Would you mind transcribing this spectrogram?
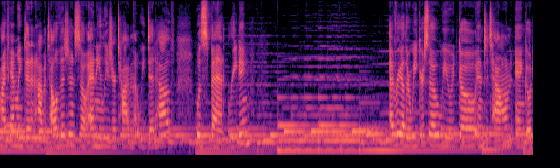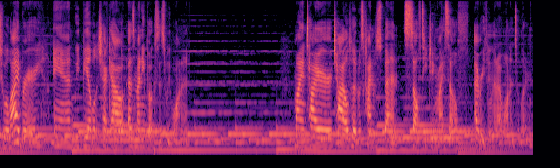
My family didn't have a television, so any leisure time that we did have was spent reading. Every other week or so, we would go into town and go to a library, and we'd be able to check out as many books as we wanted. My entire childhood was kind of spent self-teaching myself everything that I wanted to learn.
